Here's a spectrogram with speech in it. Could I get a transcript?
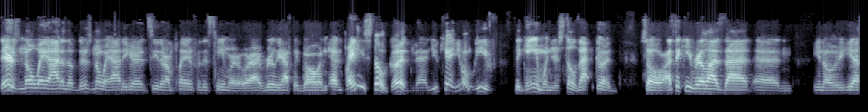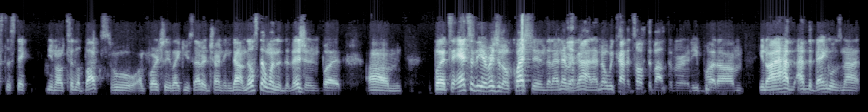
there's no way out of the there's no way out of here. It's either I'm playing for this team or, or I really have to go. And and Brady's still good, man. You can't you don't leave the game when you're still that good. So I think he realized that, and you know he has to stick you know to the Bucs, who unfortunately, like you said, are trending down. They'll still win the division, but um, but to answer the original question that I never Yeah. got, I know we kind of talked about them already, but um, you know, I have I have the Bengals not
